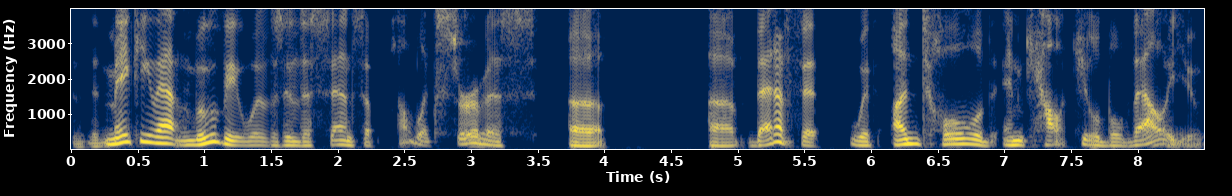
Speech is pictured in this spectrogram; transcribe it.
making that movie was, in a sense, a public service uh, uh, benefit with untold, incalculable value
